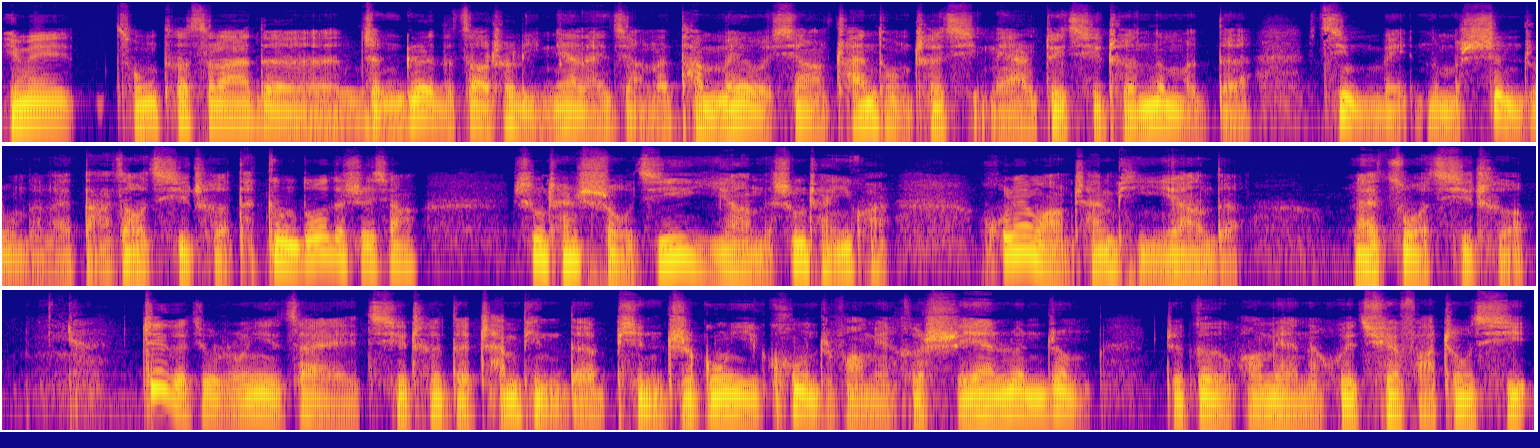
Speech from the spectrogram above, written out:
因为。从特斯拉的整个的造车理念来讲呢，它没有像传统车企那样对汽车那么的敬畏、那么慎重的来打造汽车，它更多的是像生产手机一样的生产一款互联网产品一样的来做汽车，这个就容易在汽车的产品的品质工艺控制方面和实验论证这各个方面呢会缺乏周期、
